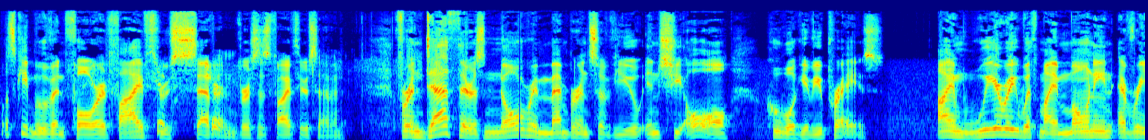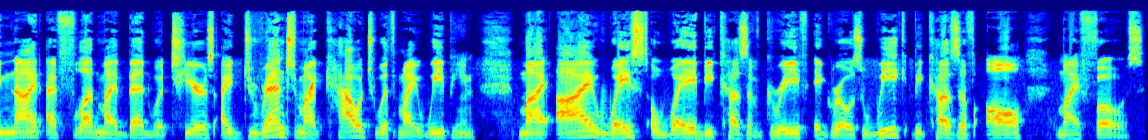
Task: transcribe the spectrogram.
Let's keep moving forward. Five through seven, sure. verses five through seven. For in death there is no remembrance of you. In Sheol who will give you praise? I am weary with my moaning. Every night I flood my bed with tears. I drench my couch with my weeping. My eye wastes away because of grief. It grows weak because of all my foes.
